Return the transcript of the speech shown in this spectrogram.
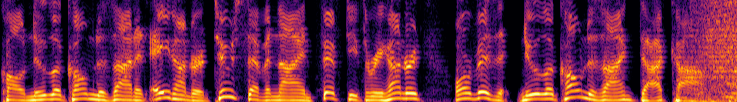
Call New Look Home Design at 800 279 5300 or visit newlookhomedesign.com.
